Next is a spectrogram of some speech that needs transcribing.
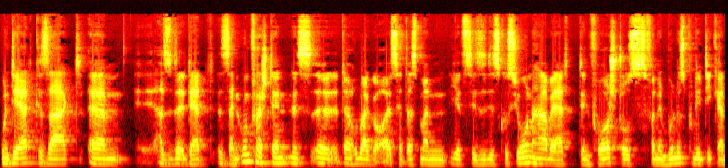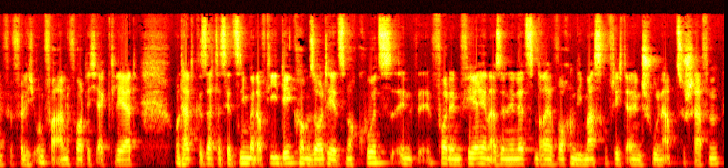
Und der hat gesagt, ähm, also der, der hat sein Unverständnis äh, darüber geäußert, dass man jetzt diese Diskussion habe. Er hat den Vorstoß von den Bundespolitikern für völlig unverantwortlich erklärt und hat gesagt, dass jetzt niemand auf die Idee kommen sollte, jetzt noch kurz in, vor den Ferien, also in den letzten drei Wochen, die Maskenpflicht an den Schulen abzuschaffen.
